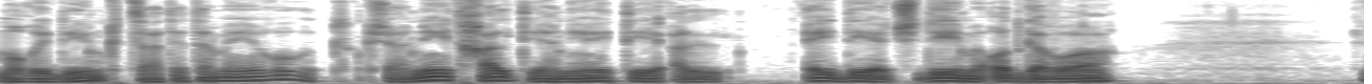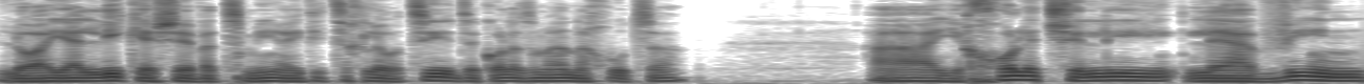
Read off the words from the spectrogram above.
מורידים קצת את המהירות. כשאני התחלתי, אני הייתי על ADHD מאוד גבוה. לא היה לי קשב עצמי, הייתי צריך להוציא את זה כל הזמן החוצה. היכולת שלי להבין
